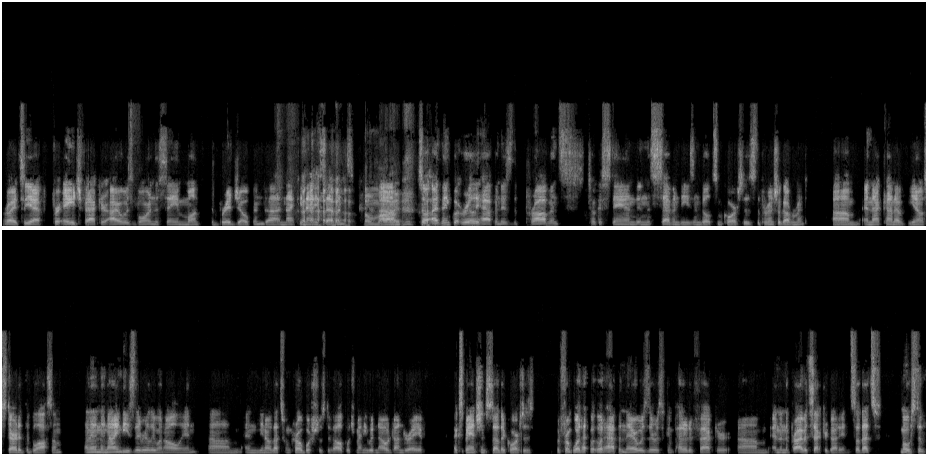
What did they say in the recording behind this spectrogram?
Right. So yeah, for age factor, I was born the same month the bridge opened, uh, 1997. oh my! Um, so I think what really happened is the province took a stand in the 70s and built some courses, the provincial government, um, and that kind of you know started to blossom. And then in the 90s, they really went all in, um, and you know that's when Crowbush was developed, which many would know, Dundarave, expansions to other courses. But from what what happened there was there was a competitive factor, um, and then the private sector got in. So that's most of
